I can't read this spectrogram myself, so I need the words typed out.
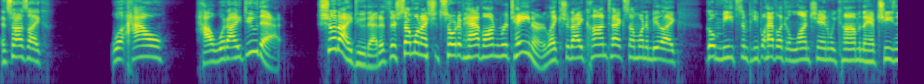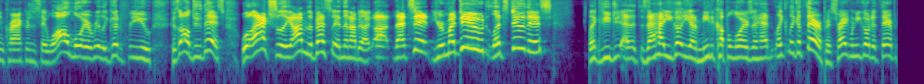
And so I was like, well, how, how would I do that? Should I do that? Is there someone I should sort of have on retainer? Like, should I contact someone and be like, go meet some people, have like a luncheon. We come and they have cheese and crackers and say, Well, I'll lawyer really good for you because I'll do this. Well, actually, I'm the best. And then I'll be like, uh, That's it. You're my dude. Let's do this. Like, do you do, uh, is that how you go? You got to meet a couple lawyers ahead, like like a therapist, right? When you go to therapy,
